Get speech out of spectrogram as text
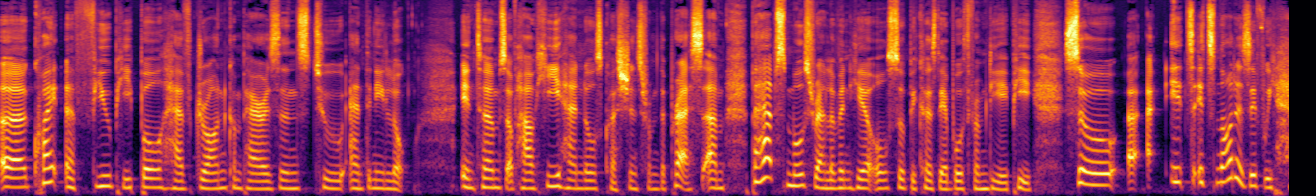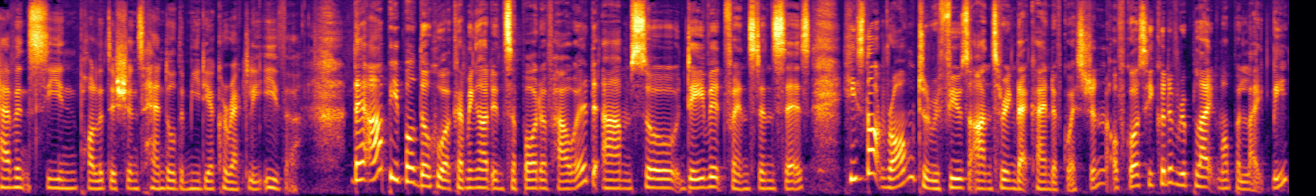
uh, quite a few people have drawn comparisons to Anthony Loke in terms of how he handles questions from the press. Um, perhaps most relevant here also because they're both from DAP. So uh, it's it's not as if we haven't seen politicians handle the media correctly either. There are people, though, who are coming out in support of Howard. Um, so, David, for instance, says he's not wrong to refuse answering that kind of question. Of course, he could have replied more politely,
